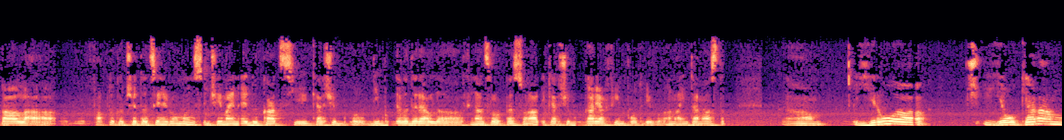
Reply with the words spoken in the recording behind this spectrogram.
ca la faptul că cetățenii români sunt cei mai needucați, chiar și din punct de vedere al finanțelor personale, chiar și Bulgaria ar fi împotrivă, înaintea noastră. Eu, eu chiar am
